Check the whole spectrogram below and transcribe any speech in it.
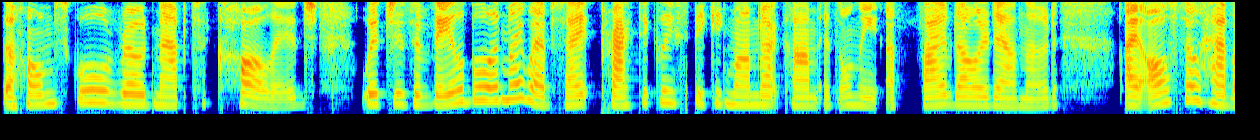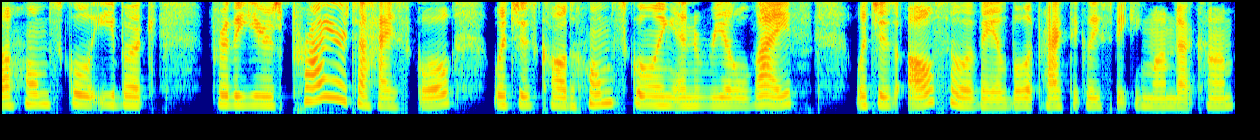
The Homeschool Roadmap to College, which is available on my website, practicallyspeakingmom.com. It's only a $5 download. I also have a homeschool ebook for the years prior to high school, which is called Homeschooling in Real Life, which is also available at practicallyspeakingmom.com.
